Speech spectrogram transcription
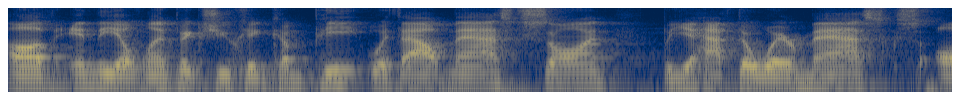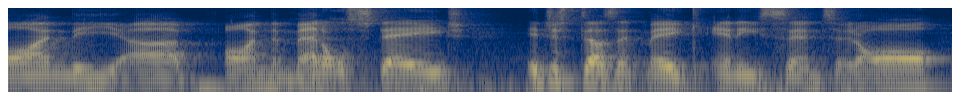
of in the Olympics you can compete without masks on, but you have to wear masks on the uh, on the medal stage. It just doesn't make any sense at all.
